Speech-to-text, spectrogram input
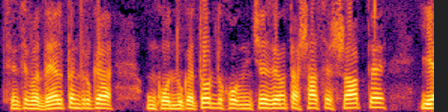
Țineți-vă de el pentru că un conducător duhovnicesc de nota 6-7 e,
